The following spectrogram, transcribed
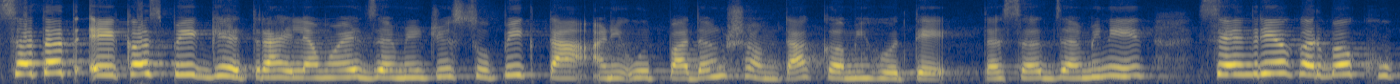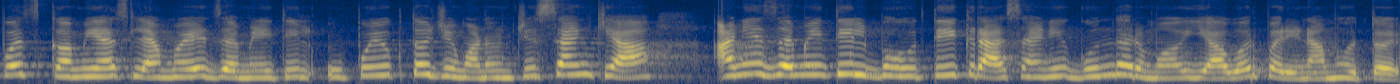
सतत एकच पीक घेत राहिल्यामुळे जमिनीची सुपीकता आणि उत्पादन क्षमता कमी होते. तसंच जमिनीत सेंद्रिय कर्ब खूपच कमी असल्यामुळे जमिनीतील उपयुक्त जीवाणूंची संख्या आणि जमिनीतील भौतिक रासायनिक गुणधर्म यावर परिणाम होतोय.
